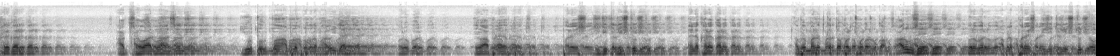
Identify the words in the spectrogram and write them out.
ખરેખર આજ સવારના હશે ને યુટ્યુબમાં આપણો પ્રોગ્રામ આવી જાય. બરોબર? એવા આપણે પરેશ ડિજિટલ સ્ટુડિયો એને ખરેખર હવે મને કરતો પણ છોકરાનું કામ સારું છે, બરોબર? આપણે પરેશ ડિજિટલ સ્ટુડિયો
